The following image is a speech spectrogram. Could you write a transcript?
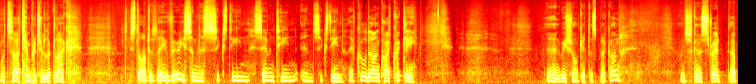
what's our temperature look like? Start with a very similar 16, 17 and 16. They've cooled down quite quickly. And we shall get this back on. I'm just going to straight up.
